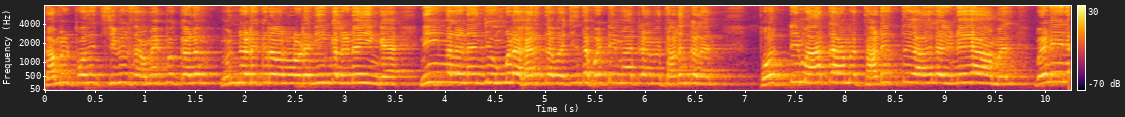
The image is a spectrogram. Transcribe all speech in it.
தமிழ் பொது சிவில் அமைப்புகளும் முன்னெடுக்கிறவர்களோட நீங்கள் இணையுங்க. நீங்கள் இணைஞ்சு உங்களோட கருத்தை வச்சு இந்த பெட்டி மாற்றாமல் தடுங்களன். பொட்டி மாற்றாம தடுத்து அதில் இணையாமல் வெளியில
